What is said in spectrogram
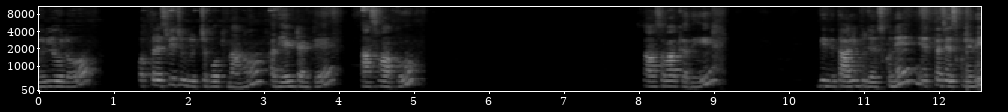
వీడియోలో కొత్త రెసిపీ చూపించబోతున్నాను. అది ఏంటంటే సాసవాకు. సాసవాక్ అది దీన్ని తాలింపు చేసుకుని ఎత్త చేసుకునేది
